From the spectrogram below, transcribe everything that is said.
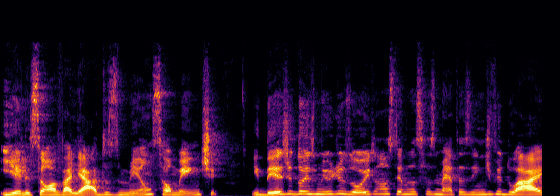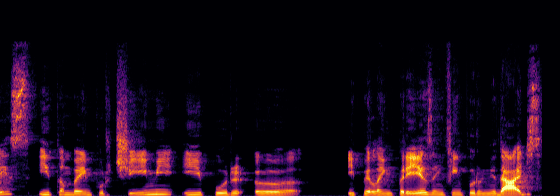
e eles são avaliados mensalmente. E desde 2018 nós temos essas metas individuais e também por time e por uh, e pela empresa, enfim, por unidades.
